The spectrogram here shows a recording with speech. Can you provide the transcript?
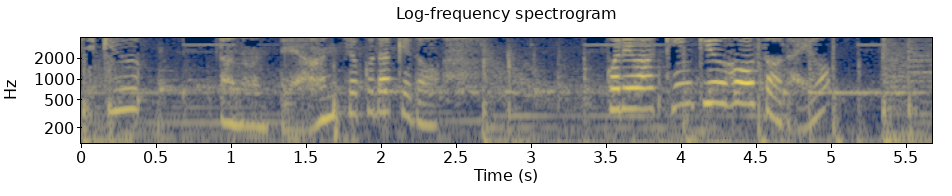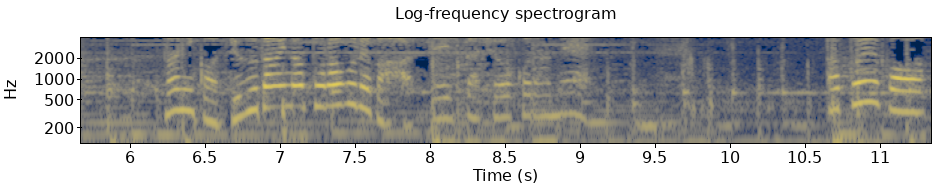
子宮だなんて安直だけどこれは緊急放送だよ。何か重大なトラブルが発生した証拠だね。例えば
